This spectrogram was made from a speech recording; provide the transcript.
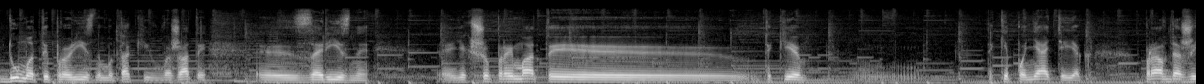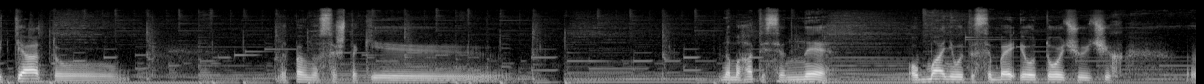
думати про різному, так і вважати е, за різне. Якщо приймати таке, таке поняття, як правда життя, то напевно все ж таки намагатися не обманювати себе і оточуючих е,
